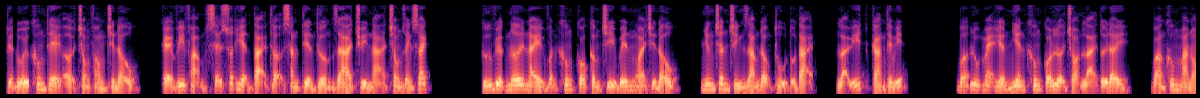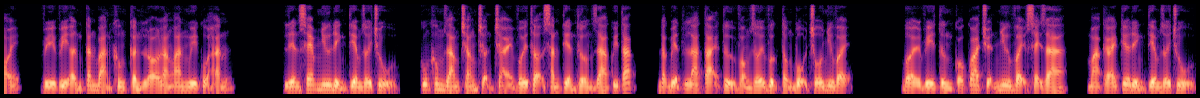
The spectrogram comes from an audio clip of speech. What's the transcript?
tuyệt đối không thể ở trong phòng chiến đấu, kẻ vi phạm sẽ xuất hiện tại thợ săn tiền thưởng ra truy nã trong danh sách. Cứ việc nơi này vẫn không có cấm chỉ bên ngoài chiến đấu, nhưng chân chính dám động thủ tồn tại, lại ít càng thêm ít. Vợ lụ mẹ hiển nhiên không có lựa chọn lại tới đây, bằng không mà nói, vì vị ẩn căn bản không cần lo lắng an nguy của hắn. Liền xem như đỉnh tiêm giới chủ, cũng không dám trắng trợn trái với thợ săn tiền thưởng ra quy tắc, đặc biệt là tại tử vong giới vực tổng bộ chỗ như vậy. Bởi vì từng có qua chuyện như vậy xảy ra, mà cái kia đỉnh tiêm giới chủ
